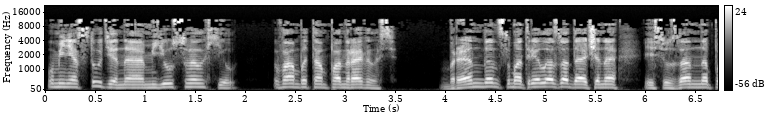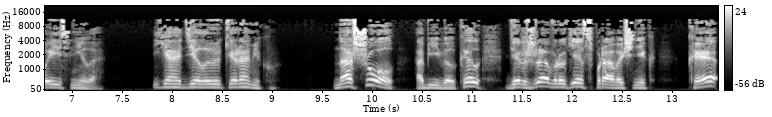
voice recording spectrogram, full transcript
«У меня студия на Мьюсуэлл-Хилл. Вам бы там понравилось». Брэндон смотрел озадаченно, и Сюзанна пояснила. «Я делаю керамику». «Нашел!» — объявил Кэл, держа в руке справочник. «К.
